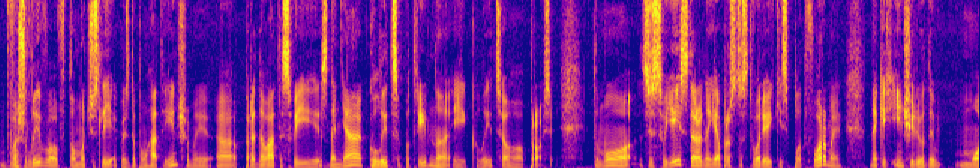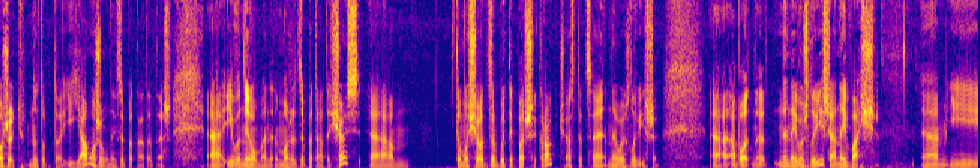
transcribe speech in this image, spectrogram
важливо в тому числі якось допомагати іншим і е, передавати свої знання, коли це потрібно і коли цього просять. Тому зі своєї сторони я просто створюю якісь платформи, на яких інші люди можуть, ну тобто, і я можу у них запитати теж, е, і вони у мене можуть запитати щось. Тому що от зробити перший крок часто це найважливіше. Е, або не найважливіше, а найважче. І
